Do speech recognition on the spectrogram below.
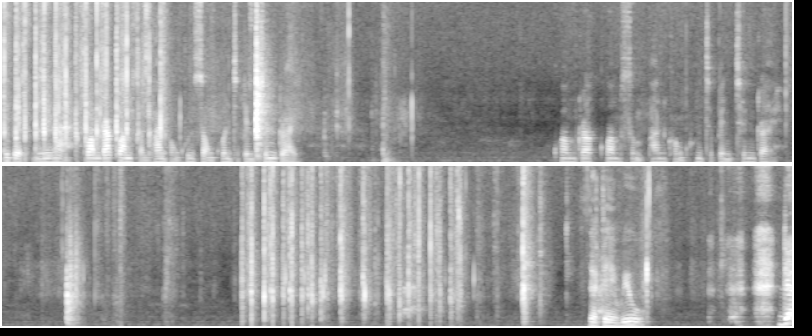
31 นี้ค่ะ ความรักความสัมพันธ์ของคุณสองคนจะเป็นเช่นไร ความรักความสัมพันธ์ของคุณจะเป็นเช่นไร The Devil The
